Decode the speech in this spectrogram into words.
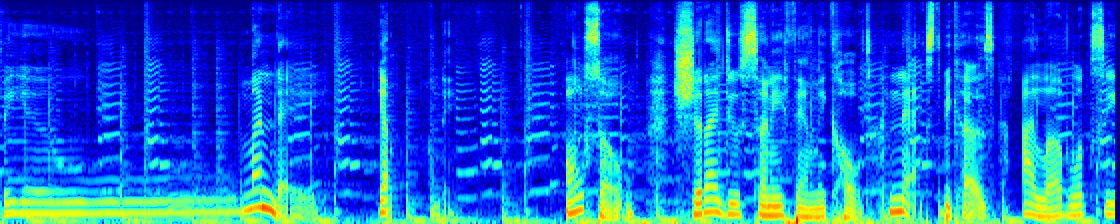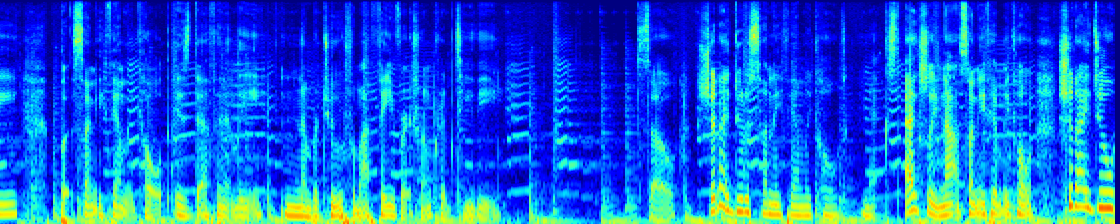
see you Monday. Yep, Monday. Also, should I do Sunny Family Cult next? Because I love Look-See, but Sunny Family Cult is definitely number two for my favorite from Crypt TV. So, should I do the Sunny Family Cult next? Actually, not Sunny Family Cult. Should I do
